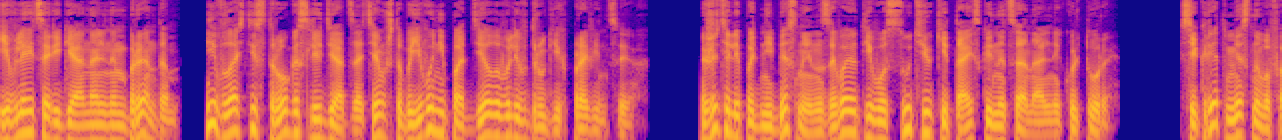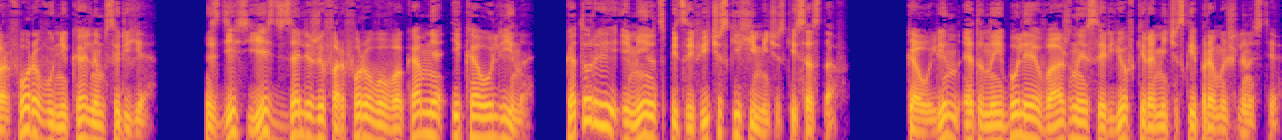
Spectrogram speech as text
является региональным брендом, и власти строго следят за тем, чтобы его не подделывали в других провинциях. Жители Поднебесной называют его сутью китайской национальной культуры. Секрет местного фарфора в уникальном сырье. Здесь есть залежи фарфорового камня и каолина, которые имеют специфический химический состав. Каолин это наиболее важное сырье в керамической промышленности.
